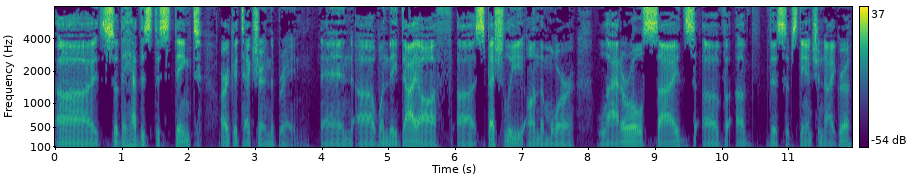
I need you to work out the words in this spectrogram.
uh, so they have this distinct architecture in the brain. And uh, when they die off, uh, especially on the more lateral sides of of the substantia nigra,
